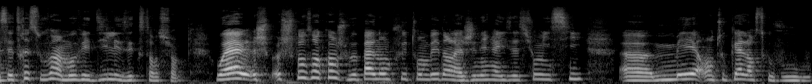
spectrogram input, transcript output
c'est très souvent un mauvais deal les extensions. Ouais, je, pense encore, je veux pas non plus tomber dans la généralisation ici, mais en tout cas lorsque vous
